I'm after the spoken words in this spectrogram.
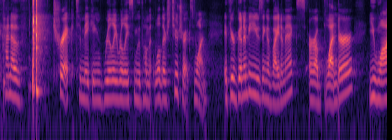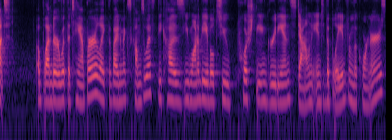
kind of trick to making really, really smooth hummus, well, there's two tricks. One, if you're gonna be using a Vitamix or a blender, you want a blender with a tamper like the Vitamix comes with because you wanna be able to push the ingredients down into the blade from the corners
